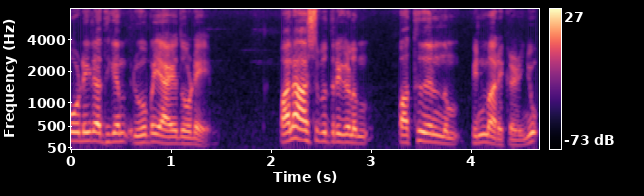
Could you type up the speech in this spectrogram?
കോടിയിലധികം രൂപയായതോടെ പല ആശുപത്രികളും പദ്ധതിയിൽ നിന്നും പിന്മാറിക്കഴിഞ്ഞു.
